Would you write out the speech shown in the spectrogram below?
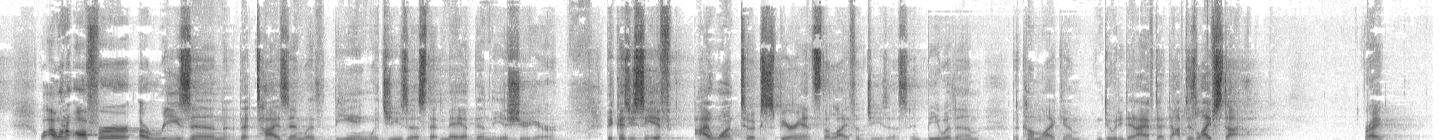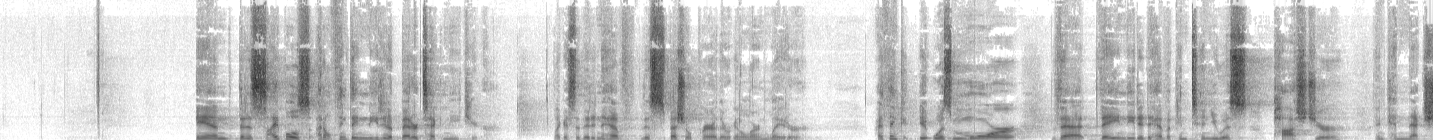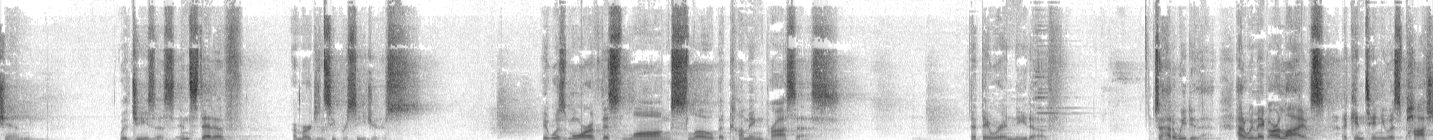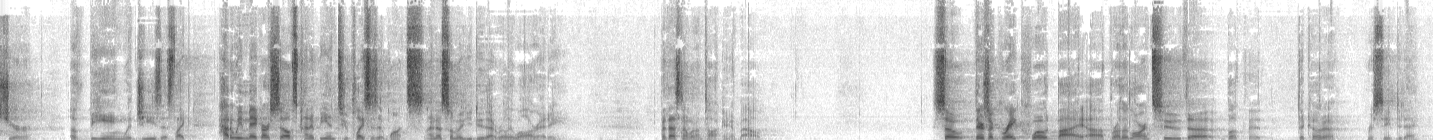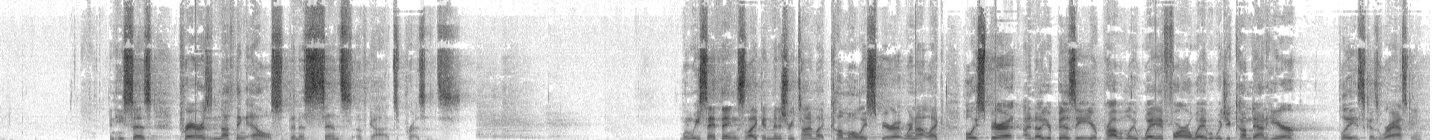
Well, I want to offer a reason that ties in with being with Jesus that may have been the issue here. Because you see, if I want to experience the life of Jesus and be with him, become like him, and do what he did, I have to adopt his lifestyle right? And the disciples, I don't think they needed a better technique here. Like I said, they didn't have this special prayer they were going to learn later. I think it was more that they needed to have a continuous posture and connection with Jesus instead of emergency procedures. It was more of this long, slow becoming process that they were in need of. So, how do we do that? How do we make our lives a continuous posture of being with Jesus? Like, how do we make ourselves kind of be in two places at once? I know some of you do that really well already, but that's not what I'm talking about. So, there's a great quote by uh, Brother Lawrence, who the book that Dakota received today. And he says, Prayer is nothing else than a sense of God's presence. When we say things like in ministry time, like, come, Holy Spirit, we're not like, Holy Spirit, I know you're busy, you're probably way far away, but would you come down here, please? Because we're asking.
